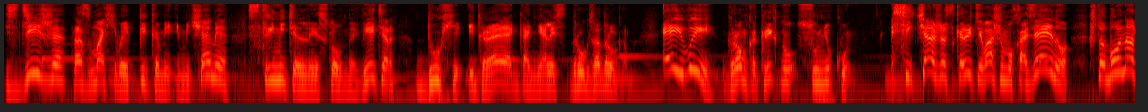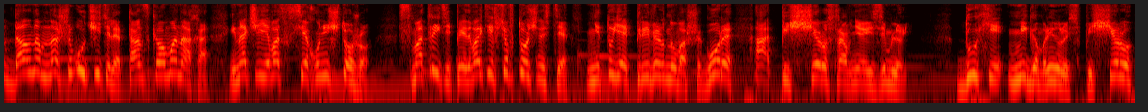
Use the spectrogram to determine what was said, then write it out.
Здесь же, размахивая пиками и мечами, стремительные, словно ветер, духи, играя, гонялись друг за другом. «Эй вы!» — громко крикнул Сунюкун. «Сейчас же скажите вашему хозяину, чтобы он отдал нам нашего учителя, танского монаха, иначе я вас всех уничтожу. Смотрите, передавайте все в точности, не то я переверну ваши горы, а пещеру сравняю с землей». Духи мигом ринулись в пещеру,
